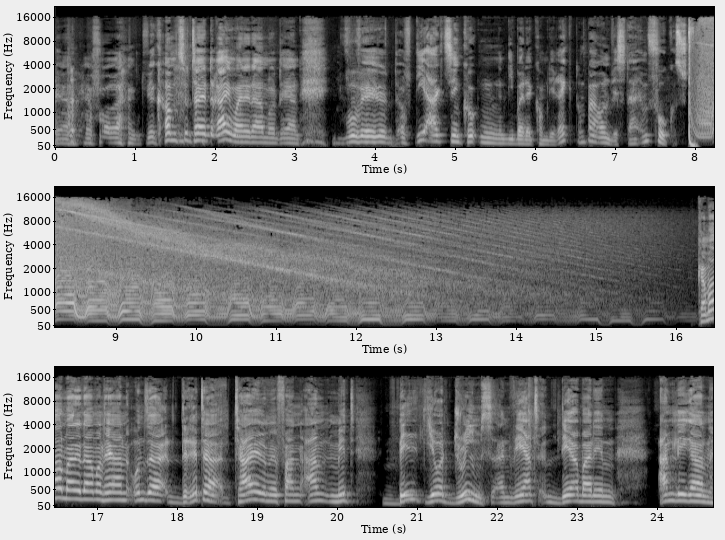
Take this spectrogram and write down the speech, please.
Ja, hervorragend. Wir kommen zu Teil 3, meine Damen und Herren, wo wir auf die Aktien gucken, die bei der Comdirect und bei OnVista im Fokus stehen. Come on, meine Damen und Herren, unser dritter Teil. Wir fangen an mit Build Your Dreams, ein Wert, der bei den Anlegern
